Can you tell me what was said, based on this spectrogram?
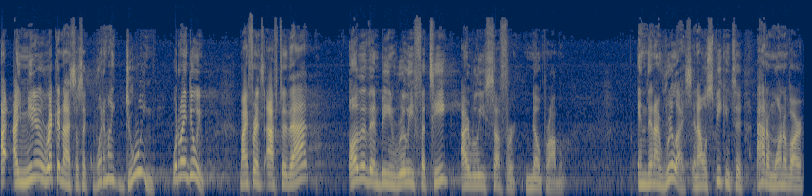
I, I immediately recognized, I was like, what am I doing? What am I doing? My friends, after that, other than being really fatigued, I really suffered no problem and then I realized, and I was speaking to Adam, one of our,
